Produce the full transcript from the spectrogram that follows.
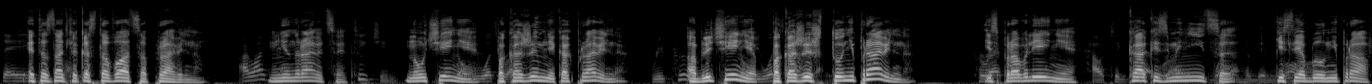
— это знать, как оставаться правильным. Мне нравится это. Научение — покажи мне, как правильно. Обличение — покажи, что неправильно исправление, как измениться, если я был неправ,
